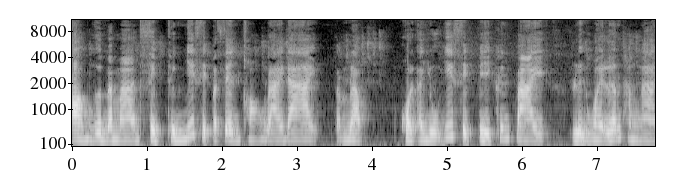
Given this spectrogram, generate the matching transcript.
ออมเงินประมาณ 10-20%ของรายได้สำหรับคนอายุ 20 ปีขึ้นไป หรือวัยเริ่มทำงาน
